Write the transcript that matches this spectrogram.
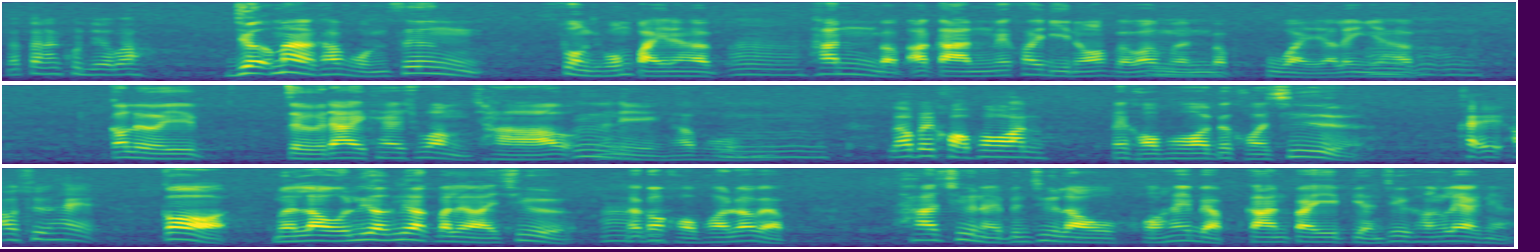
แล้วตอนนั้นคนเยอะป่ะเยอะมากครับผมซึ่งส่วนที่ผมไปนะครับ อ่า ท่านแบบอาการไม่ค่อยดีเนาะแบบว่าอืมเหมือนแบบป่วยอะไรอย่างเงี้ยครับอืมอืม ก็เลยเจอได้แค่ช่วงเช้าอืม นั่นเองครับผมอืมเราไปขอพรไปขอพรไปขอชื่อ ใครเอาชื่อให้ ก็เหมือนเราเลือกเลือกไปหลายๆชื่ออาแล้วก็ขอพรว่าแบบถ้าชื่อไหนเป็นชื่อเราขอให้แบบการไปเปลี่ยนชื่อครั้งแรกเนี่ย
